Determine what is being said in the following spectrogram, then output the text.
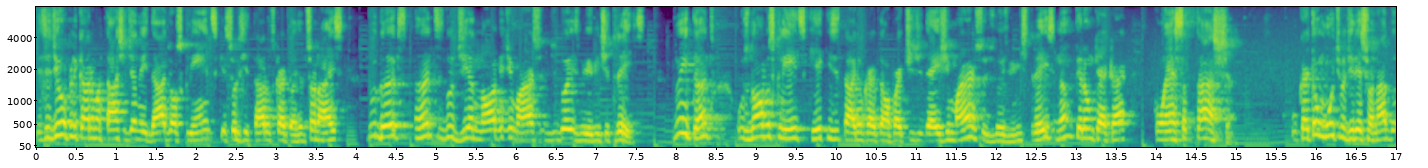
decidiu aplicar uma taxa de anuidade aos clientes que solicitaram os cartões adicionais do Dux antes do dia 9 de março de 2023. No entanto, os novos clientes que requisitarem o cartão a partir de 10 de março de 2023 não terão que arcar com essa taxa o cartão múltiplo direcionado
